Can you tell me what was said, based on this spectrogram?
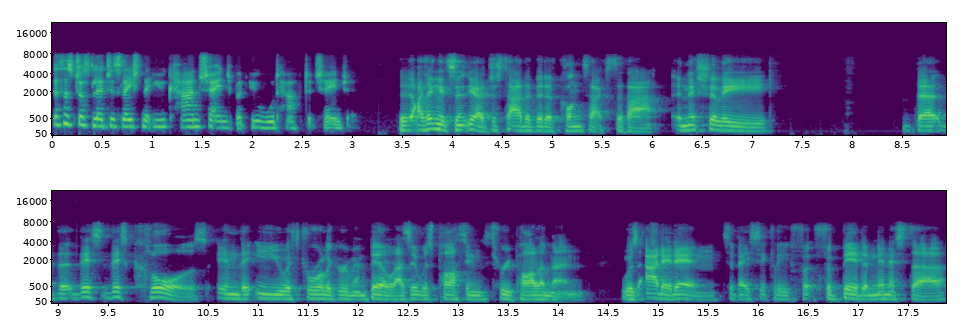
This is just legislation that you can change, but you would have to change it. I think it's yeah. Just to add a bit of context to that, initially that this this clause in the EU withdrawal agreement bill, as it was passing through Parliament, was added in to basically f- forbid a minister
